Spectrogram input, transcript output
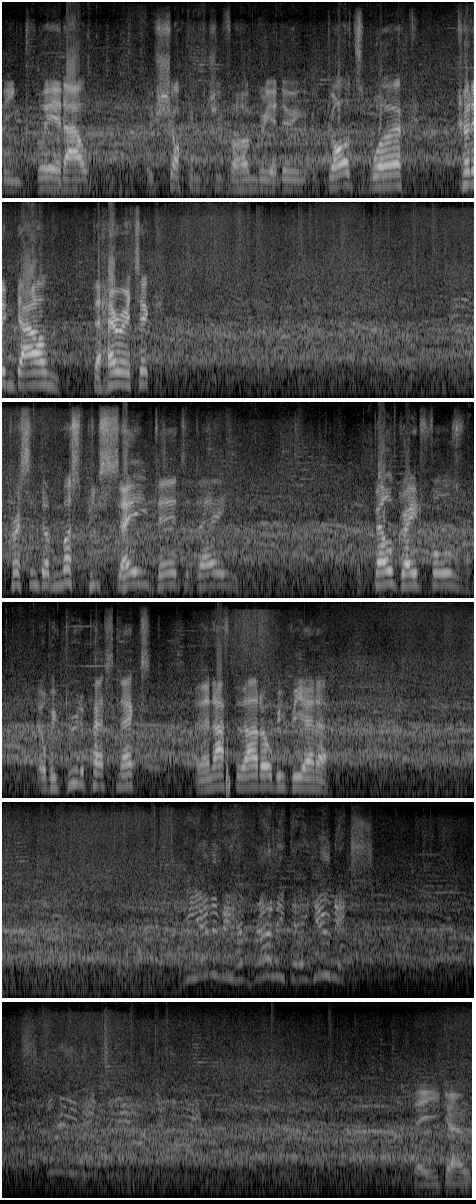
being cleared out. The shock infantry for Hungary are doing God's work, cutting down the heretic. Christendom must be saved here today. If Belgrade falls, it'll be Budapest next, and then after that it'll be Vienna. The enemy have rallied their units. There you go.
